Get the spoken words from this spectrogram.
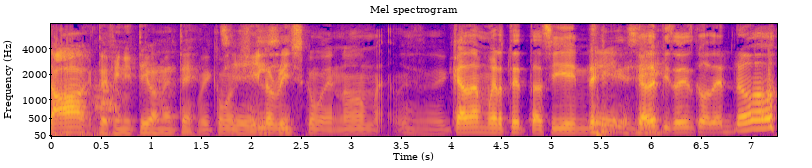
Ah, definitivamente. Güey, como Sí, en Halo sí. Reach, como de no. Cada muerte así en, Sí, en sí. cada episodio es como de no.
